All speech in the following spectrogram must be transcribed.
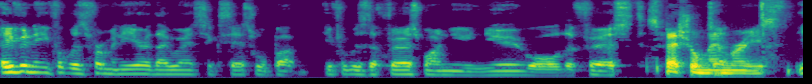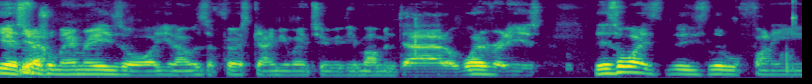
even if it was from an era they weren't successful, but if it was the first one you knew or the first Special memories. yeah, special memories, or you know, it was the first game you went to with your mum and dad, or whatever it is. There's always these little funny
